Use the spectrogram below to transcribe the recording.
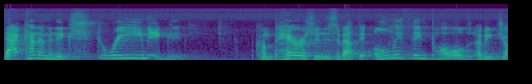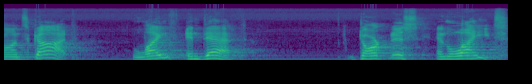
That kind of an extreme ex- comparison is about the only thing Paul, I mean, John's got life and death, darkness and light.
